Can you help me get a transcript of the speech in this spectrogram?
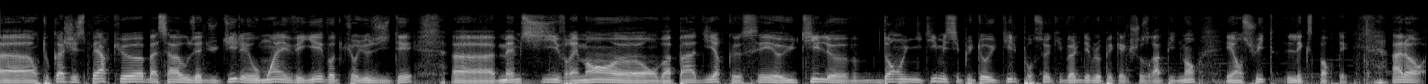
Euh, en tout cas j'espère que bah, ça va vous être utile et au moins éveiller votre curiosité. même si vraiment on va pas dire que c'est utile dans Unity mais c'est plutôt utile pour ceux qui veulent développer quelque chose rapidement et ensuite l'exporter. Alors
